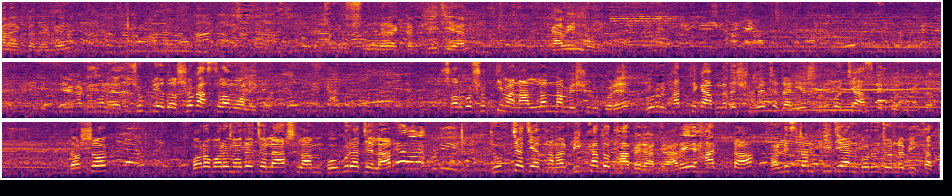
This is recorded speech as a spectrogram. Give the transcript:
এখানে একটা দেখেন। সুন্দর একটা ফিজিয়ান গাভিন গরু। সুপ্রিয় দর্শক, আসসালামু আলাইকুম। সর্বশক্তিমান আল্লাহর নামে শুরু করে গরুর হাট থেকে আপনাদের শুভেচ্ছা জানিয়ে শুরু করছে আজকের প্রতিবেদন। দর্শক বড় বরাবরের মধ্যে চলে আসলাম বগুড়া জেলার ধূপচাচিয়া থানার বিখ্যাত ধাপের হাটে। আর এই হাটটা হলিস্টান ফিজিয়ান গরুর জন্য বিখ্যাত।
